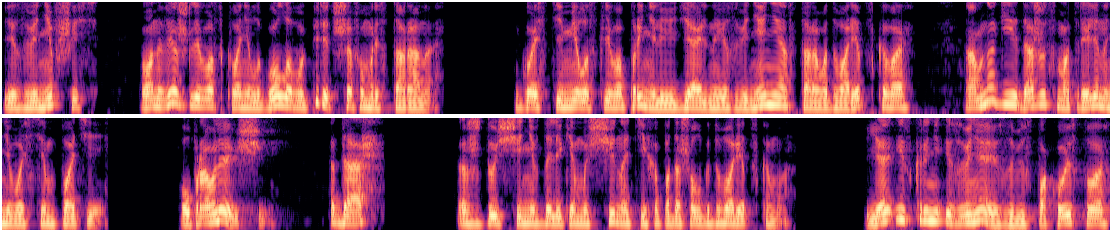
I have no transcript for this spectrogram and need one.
Извинившись, он вежливо склонил голову перед шефом ресторана. Гости милостливо приняли идеальные извинения старого дворецкого, а многие даже смотрели на него с симпатией. «Управляющий». «Да». Ждущий невдалеке мужчина тихо подошел к дворецкому. «Я искренне извиняюсь за беспокойство,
